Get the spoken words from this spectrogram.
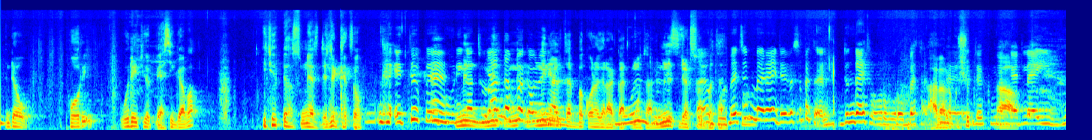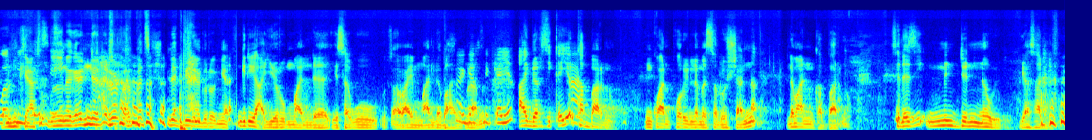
እንደው ፖሪ ወደ ኢትዮጵያ ሲገባ ኢትዮጵያ ውስጥ ፖሪ ምን- ያልጠበቀው ምን ነገር አጋጥሞታል? ምንስ ደርሶበታል? መጀመሪያ የደረሰበት ድንጋይ ተወርውሮበታል። መንገድ ላይ ምክንያቱም ብዙ ነገር እንደደረሰበት ልብ ይነግሮኛል። እንግዲህ አየሩም አለ፣ የሰው ጸባይም አለ፣ ባህል አገር ምናምን። ሲቀየር? አገር ሲቀየር ከባድ ነው። እንኳን ፖሪን ለመሰል ውሻ እና ለማንም ከባድ ነው። ስለዚህ ምንድን ነው ያሳልፈው?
